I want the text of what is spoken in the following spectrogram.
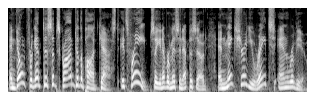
and don't forget to subscribe to the podcast. It's free, so you never miss an episode, and make sure you rate and review.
